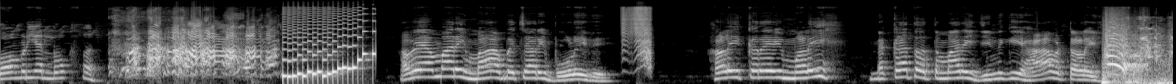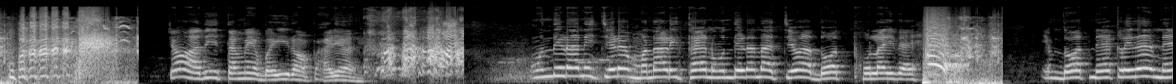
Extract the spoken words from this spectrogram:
ગોમડિયા લોકસન. હવે અમારી માં બચારી ભોળી છે હળી કરે મળી, નકા તો તમારી જિંદગી હાવ ટળી. ચો હજી તમે બૈરો ભાડ્યા ઉંદેડાની ચેડે મનાળી થાય ને ઉંદેડાના ચેવા દોત ફોલાઈ જાય. એમ દોત નીકળી જાય ને,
